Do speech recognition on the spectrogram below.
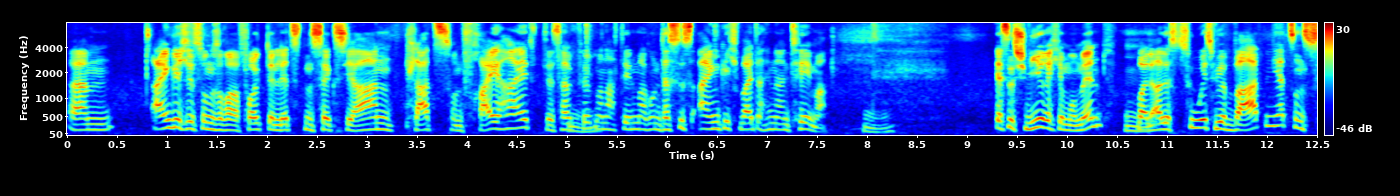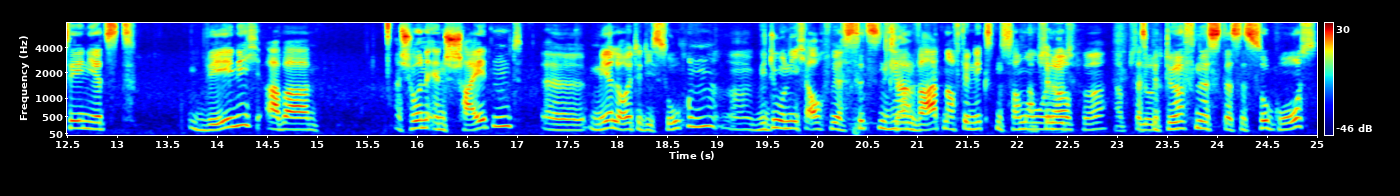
Ähm, eigentlich ist unser Erfolg in den letzten sechs Jahren Platz und Freiheit. Deshalb fährt man nach Dänemark. Und das ist eigentlich weiterhin ein Thema. Es ist schwierig im Moment, weil alles zu ist. Wir warten jetzt und sehen jetzt wenig, aber schon entscheidend äh, mehr Leute, die suchen. Äh, wie du und ich auch. Wir sitzen hier Klar. und warten auf den nächsten Sommerurlaub. Ja. Das. Bedürfnis, das ist so groß.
